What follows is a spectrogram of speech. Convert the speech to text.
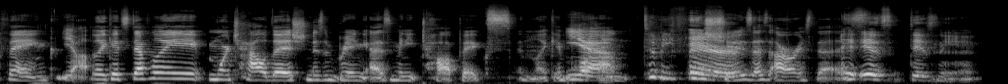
think. Yeah. Like it's definitely more childish and doesn't bring as many topics and like important Yeah. To be fair, issues as ours does. it is Disney.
